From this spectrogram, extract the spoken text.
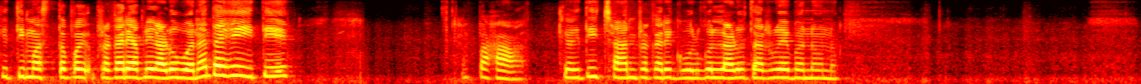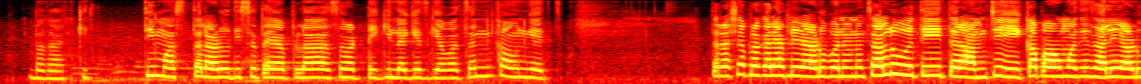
किती मस्त प प्रकारे आपले लाडू बनत आहे इथे. पहा किती छान प्रकारे गोल गोल लाडू चालू आहे बनवणं. बघा किती मस्त लाडू दिसत आहे आपला. असं वाटते की लगेच घ्यावाचं आणि खाऊन घ्यायचं. तर अशा प्रकारे आपले लाडू बनवणं चालू होते. तर आमचे एका पावामध्ये झाले लाडू.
